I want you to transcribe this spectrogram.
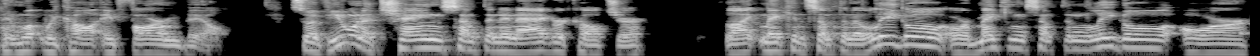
in what we call a farm bill. So if you want to change something in agriculture, like making something illegal or making something legal or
